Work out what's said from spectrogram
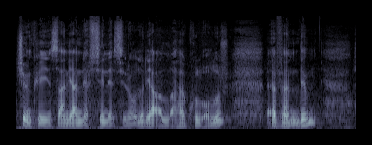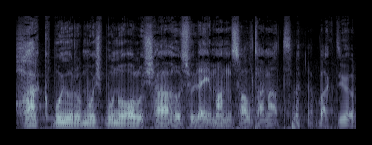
Çünkü insan ya nefsin esiri olur ya Allah'a kul olur. Efendim hak buyurmuş bunu ol Şahı Süleyman saltanat. Bak diyor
